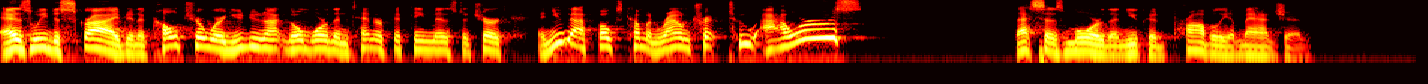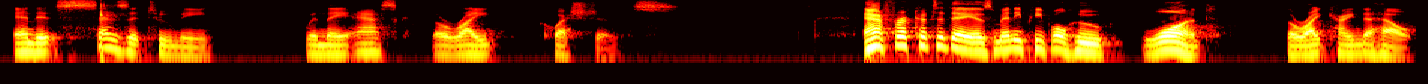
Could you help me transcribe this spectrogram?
As we described, in a culture where you do not go more than 10 or 15 minutes to church, and you got folks coming round trip two hours, that says more than you could probably imagine. And it says it to me when they ask the right questions. Africa today has many people who want the right kind of help.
